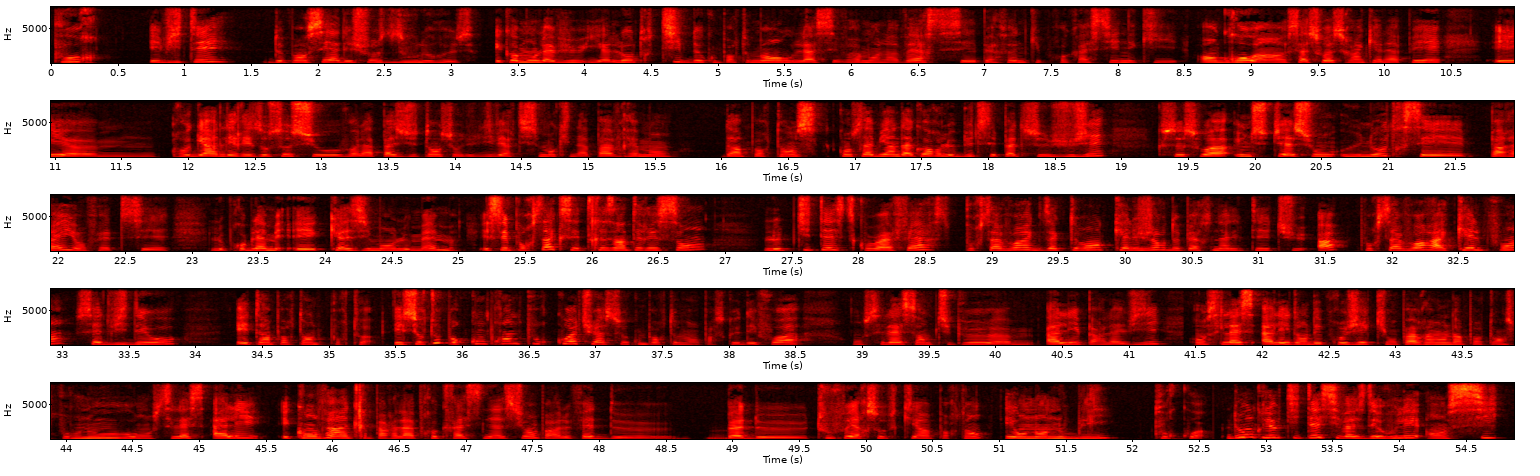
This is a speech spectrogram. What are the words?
pour éviter de penser à des choses douloureuses. Et comme on l'a vu, il y a l'autre type de comportement où là c'est vraiment l'inverse, c'est les personnes qui procrastinent et qui, en gros, hein, s'assoient sur un canapé et euh, regardent les réseaux sociaux, voilà, passent du temps sur du divertissement qui n'a pas vraiment d'importance. Qu'on soit bien d'accord, le but c'est pas de se juger, que ce soit une situation ou une autre, c'est pareil en fait. C'est le problème est quasiment le même. Et c'est pour ça que c'est très intéressant le petit test qu'on va faire pour savoir exactement quel genre de personnalité tu as, pour savoir à quel point cette vidéo est importante pour toi. Et surtout pour comprendre pourquoi tu as ce comportement. Parce que des fois, on se laisse un petit peu euh, aller par la vie, on se laisse aller dans des projets qui n'ont pas vraiment d'importance pour nous, on se laisse aller et convaincre par la procrastination, par le fait de, bah, de tout faire sauf ce qui est important, et on en oublie pourquoi. Donc le petit test, il va se dérouler en six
